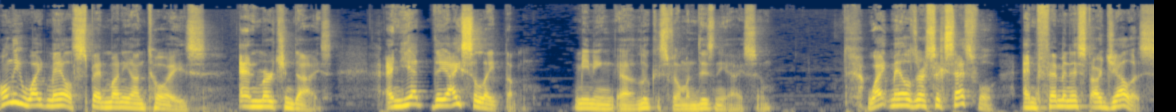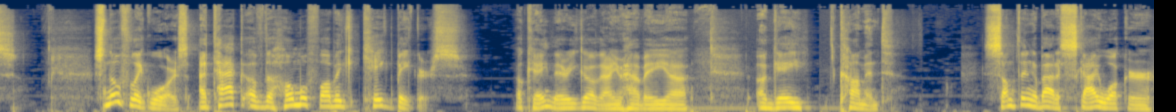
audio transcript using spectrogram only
Only white males spend money on toys and merchandise, and yet they isolate them, meaning uh, Lucasfilm and Disney, I assume. White males are successful, and feminists are jealous. Snowflake Wars, attack of the homophobic cake bakers. Okay, there you go. Now you have a uh, a gay comment. Something about a Skywalker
